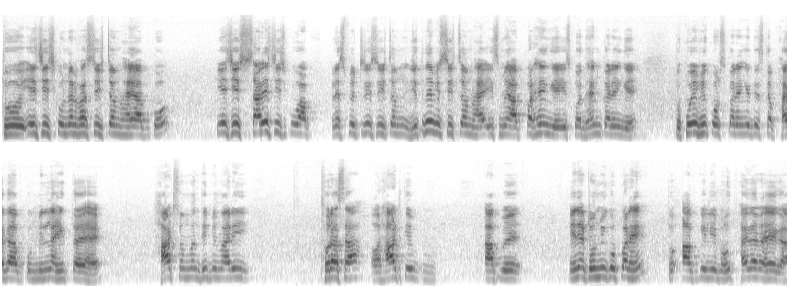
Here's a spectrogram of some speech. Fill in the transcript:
तो ये चीज़ को नर्वस सिस्टम है आपको। ये चीज़, सारे चीज़ को आप रेस्पिरेटरी सिस्टम जितने भी सिस्टम है, इसमें आप पढ़ेंगे, इसको अध्ययन करेंगे तो कोई भी कोर्स करेंगे तो इसका फ़ायदा आपको मिलना ही तय है। हार्ट संबंधी बीमारी थोड़ा सा और हार्ट के, आप एनाटोमी को पढ़ें तो आपके लिए बहुत फ़ायदा रहेगा।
